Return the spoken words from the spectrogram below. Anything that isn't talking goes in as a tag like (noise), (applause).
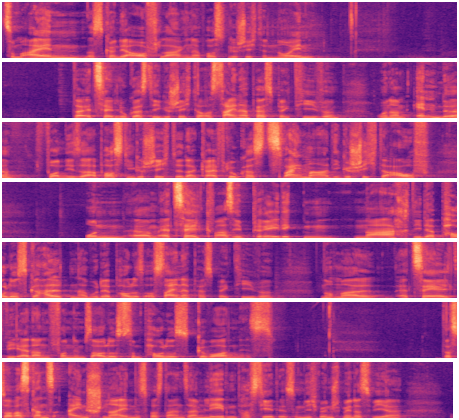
Zum einen, das könnt ihr aufschlagen in Apostelgeschichte 9, da erzählt Lukas die Geschichte aus seiner Perspektive und am Ende von dieser Apostelgeschichte, da greift Lukas zweimal die Geschichte auf und ähm, erzählt quasi Predigten nach, die der Paulus gehalten hat, wo der Paulus aus seiner Perspektive nochmal erzählt, wie er dann von dem Saulus zum Paulus geworden ist. Das war was ganz Einschneidendes, was da in seinem Leben passiert ist. Und ich wünsche mir, dass wir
